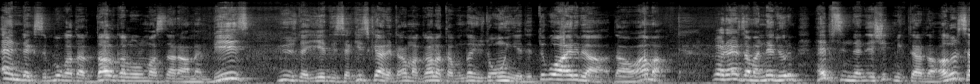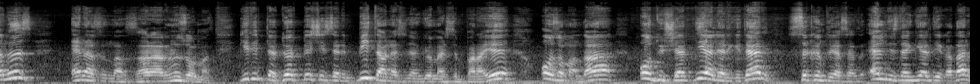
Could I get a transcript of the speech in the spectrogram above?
endeksin bu kadar dalgalı olmasına rağmen biz %7-8 kar ettik ama Galata bundan %17 etti. Bu ayrı bir dava ama ben her zaman ne diyorum? Hepsinden eşit miktarda alırsanız en azından zararınız olmaz. Gidip de 4-5 hissenin bir tanesine gömersin parayı. O zaman da o düşer, diğerleri gider, sıkıntı yaşarsın. Elinizden geldiği kadar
